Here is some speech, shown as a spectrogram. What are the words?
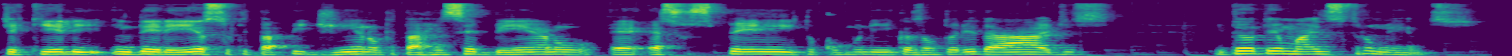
que aquele endereço que está pedindo, que está recebendo, é, é, suspeito, comunica às autoridades. então eu tenho mais instrumentos.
